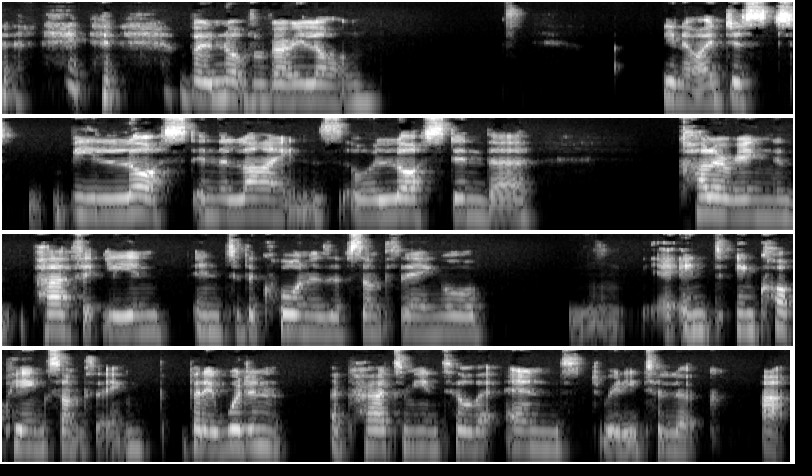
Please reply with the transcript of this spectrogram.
but not for very long. You know, I'd just be lost in the lines or lost in the coloring perfectly in into the corners of something or in in copying something, but it wouldn't occur to me until the end really to look at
